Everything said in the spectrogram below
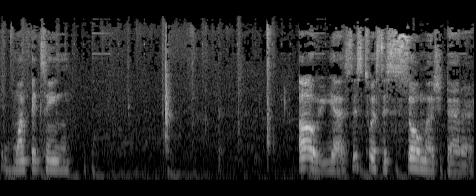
115. Oh yes, this twist is so much better.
